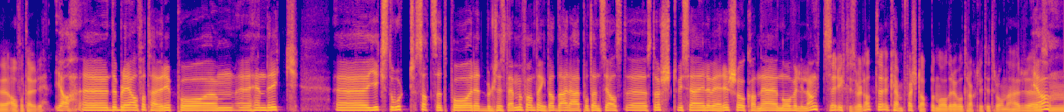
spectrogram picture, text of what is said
Alfa Tauri. Ja, eh, det ble Alfa Tauri på eh, Henrik. Eh, gikk stort, satset på Red Bull-systemet, for han tenkte at der er potensial eh, størst. Hvis jeg leverer, så kan jeg nå veldig langt. Det ryktes vel at eh, Camp Verstappen nå drev og trakk litt i trådene her, Ja. som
